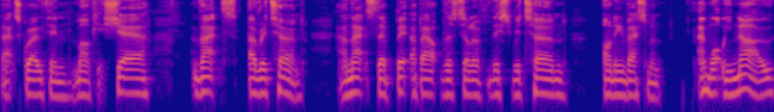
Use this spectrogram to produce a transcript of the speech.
that's growth in market share, that's a return. And that's the bit about the sort of this return on investment. And what we know,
